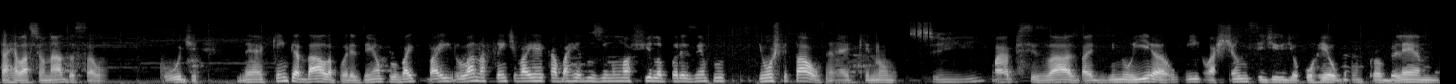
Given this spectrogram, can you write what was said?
tá relacionado à saúde, né? Quem pedala, por exemplo, vai, vai lá na frente vai acabar reduzindo uma fila, por exemplo, em um hospital, né? que não Sim. vai precisar, vai diminuir a, a chance de, de, ocorrer algum problema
